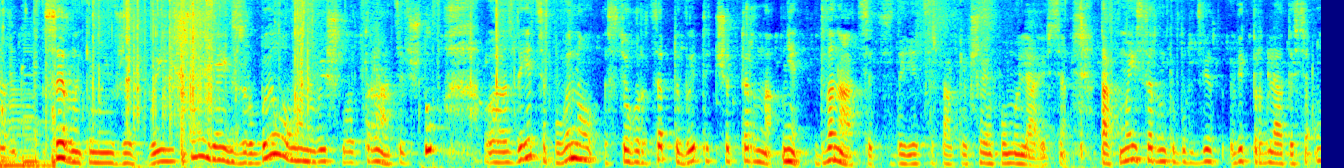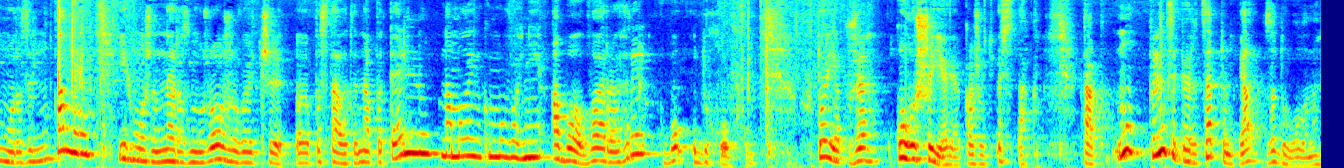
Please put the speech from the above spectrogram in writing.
Сир, сирники мої вже вийшли. Я їх зробила. У мене вийшло 13 штук. Е, Здається, повинно з цього рецепту вийти 14, ні, 12, здається, так, якщо я помиляюся. Так, мої сирники будуть відправлятися у морозильну камеру. Їх можна не розморожуючи е, поставити на пательню на маленькому вогні, або в аерогриль, або у духовку. Хто як вже кого що є, як кажуть, ось так. Так, ну, в принципі, рецептом я задоволена.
